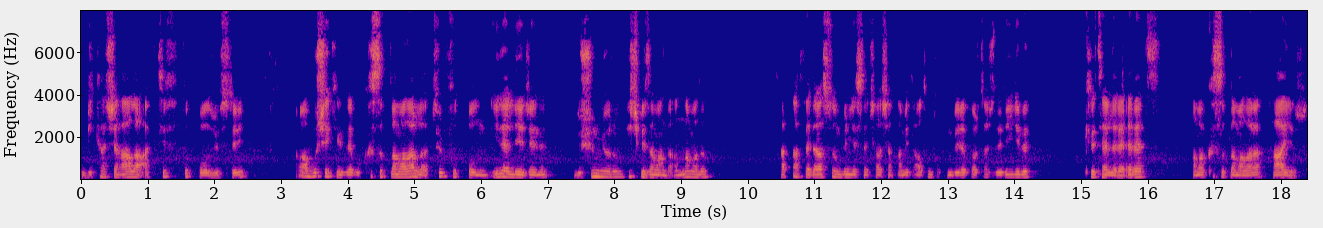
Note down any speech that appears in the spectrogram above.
Birkaçı hala aktif futbolcu üstelik. Ama bu şekilde bu kısıtlamalarla Türk futbolunun ilerleyeceğini düşünmüyorum. Hiçbir zaman da anlamadım. Hatta federasyon bünyesinde çalışan Hamit Altıntop'un bir röportaj dediği gibi kriterlere evet ama kısıtlamalara hayır.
